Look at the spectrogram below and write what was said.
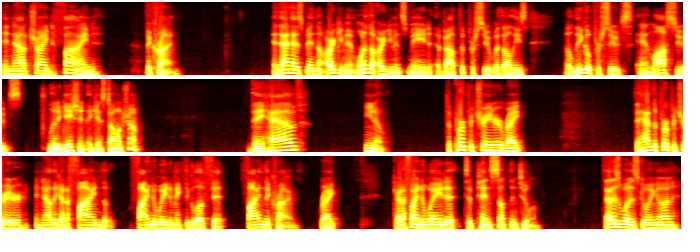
and now trying to find the crime. And that has been the argument, one of the arguments made about the pursuit with all these illegal pursuits and lawsuits, litigation against Donald Trump. They have you know, the perpetrator, right? They have the perpetrator, and now they got to find the find a way to make the glove fit, find the crime, right? Got to find a way to to pin something to him. That is what is going on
